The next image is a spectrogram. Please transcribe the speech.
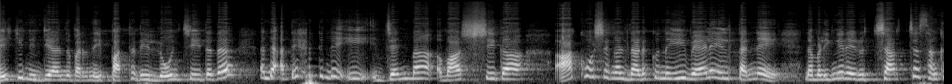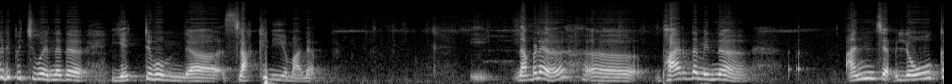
മേക്ക് ഇൻ ഇന്ത്യ എന്ന് പറയുന്ന ഈ പദ്ധതി ലോഞ്ച് ചെയ്തത്. എന്റെ അദ്ദേഹത്തിന്റെ ഈ ജന്മവാർഷിക ആഘോഷങ്ങൾ നടക്കുന്ന ഈ വേളയിൽ തന്നെ നമ്മൾ ഇങ്ങനെ ഒരു ചർച്ച സംഘടിപ്പിച്ചു എന്നത് ഏറ്റവും ശ്ലാഘനീയമാണ്. നമ്മൾ ഭാരതം ഇന്ന് അഞ്ച് ലോക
